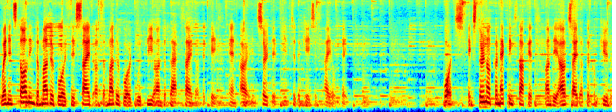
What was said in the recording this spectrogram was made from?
When installing the motherboard this side of the motherboard would be on the back side of the case and are inserted into the case's I.O. plate. Ports, external connecting sockets on the outside of the computer.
